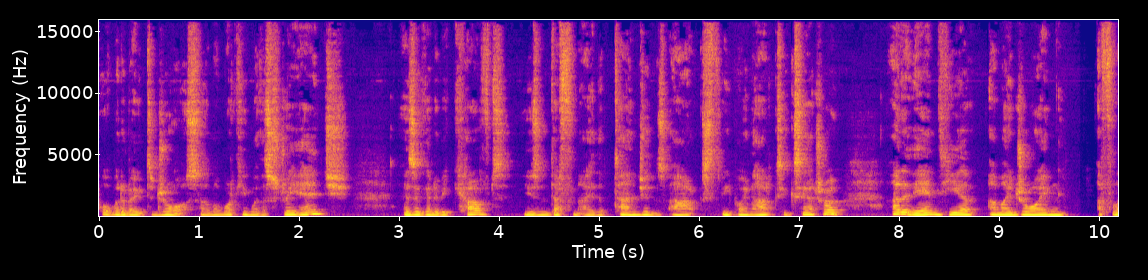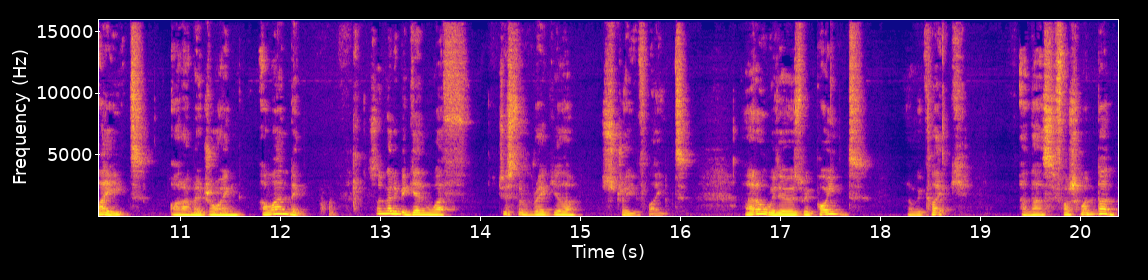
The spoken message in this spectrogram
what we're about to draw. So I'm working with a straight edge? Is it going to be curved using different either tangents, arcs, three-point arcs, etc.? And at the end here, am I drawing a flight or am I drawing a landing? So I'm going to begin with just a regular straight flight. And all we do is we point and we click and that's the first one done.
